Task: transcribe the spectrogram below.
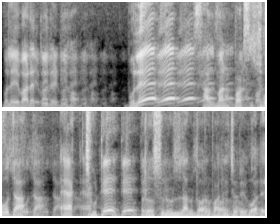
বলে এবারে তুই রেডি হ। বলে সালমান পার্সি সোজা এক ছুটে রসুল্লাহ দরবারে জোরে বলে।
